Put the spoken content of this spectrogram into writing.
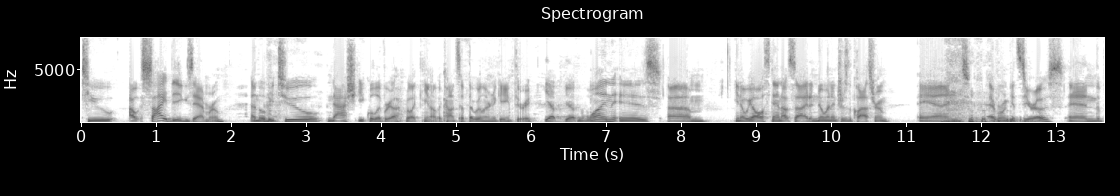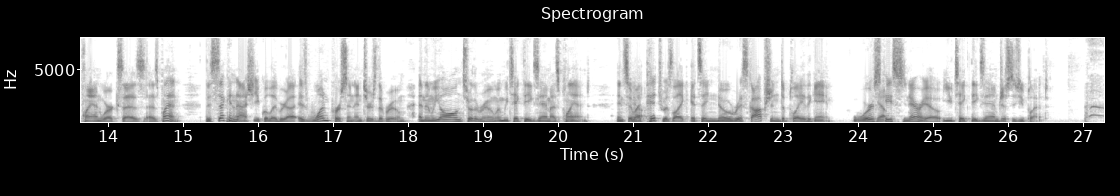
to outside the exam room. And there'll be two Nash equilibria, like, you know, the concept that we learned in game theory. Yep, yep. One is, um, you know, we all stand outside and no one enters the classroom and everyone gets zeros and the plan works as as planned. The second yeah. Nash equilibria is one person enters the room and then we all enter the room and we take the exam as planned. And so yeah. my pitch was like, it's a no risk option to play the game. Worst yep. case scenario, you take the exam just as you planned.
